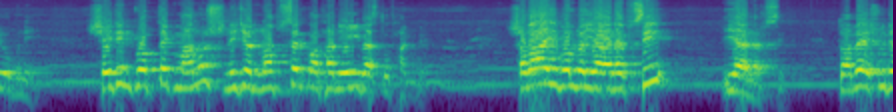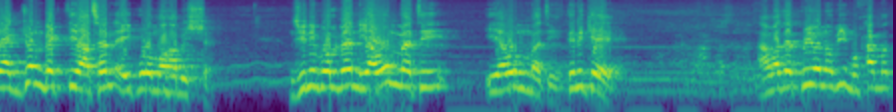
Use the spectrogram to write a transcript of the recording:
ইউগনি, সেদিন প্রত্যেক মানুষ নিজের নফসের কথা নিয়েই ব্যস্ত থাকবে। সবাই বলবে, ইয়া নফসি ইয়া নফসি। তবে শুধু একজন ব্যক্তি আছেন এই পুরো মহাবিশ্বে, যিনি বলবেন, ইয়া উম্মতি ইয়া উম্মতি। তিনি কে? আমাদের প্রিয় নবী মুহাম্মদ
